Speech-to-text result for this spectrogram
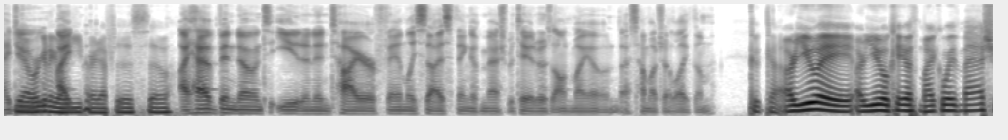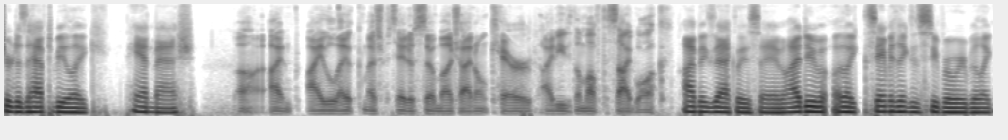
I do. yeah, we're gonna go I, eat right after this. So I have been known to eat an entire family-sized thing of mashed potatoes on my own. That's how much I like them. good God, are you a are you okay with microwave mash or does it have to be like hand mash? Uh, I I like mashed potatoes so much I don't care. I'd eat them off the sidewalk. I'm exactly the same. I do uh, like Sammy thinks it's super weird, but like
